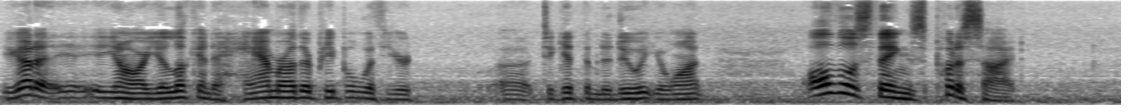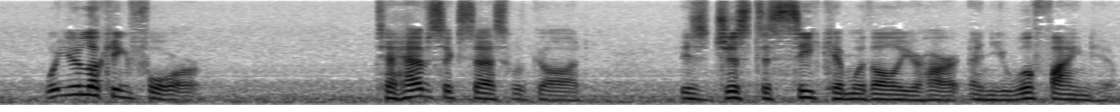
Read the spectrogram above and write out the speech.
you gotta, you know, are you looking to hammer other people with your, uh, to get them to do what you want? All those things put aside. What you're looking for to have success with God is just to seek Him with all your heart, and you will find Him.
